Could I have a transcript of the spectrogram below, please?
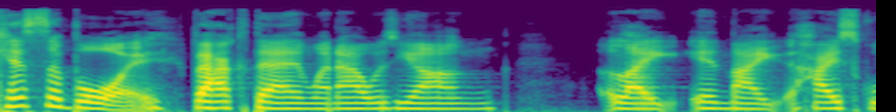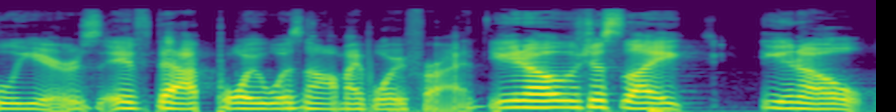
kiss a boy back then when I was young, like in my high school years, if that boy was not my boyfriend. You know, it was just like, you know,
